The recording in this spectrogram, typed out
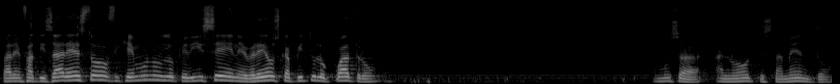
Para enfatizar esto, fijémonos lo que dice en Hebreos capítulo 4. Vamos al Nuevo Testamento.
